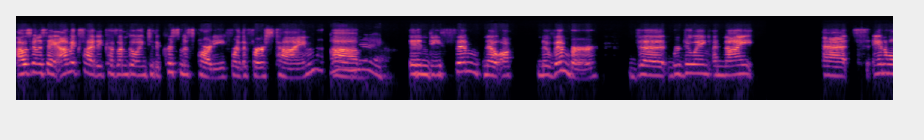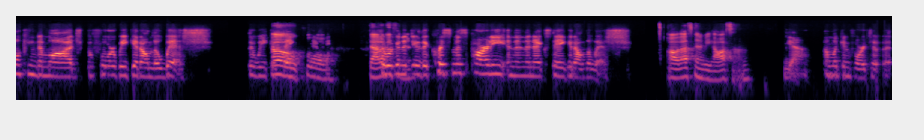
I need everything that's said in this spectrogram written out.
I was going to say, I'm excited because I'm going to the Christmas party for the first time. Oh, Um, yay. in December, no, November, the, we're doing a night at Animal Kingdom Lodge before we get on the Wish the week of Oh, cool. So That'll we're gonna do the Christmas party and then the next day get on the Wish. Oh, that's going to be awesome. Yeah, I'm looking forward to it.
